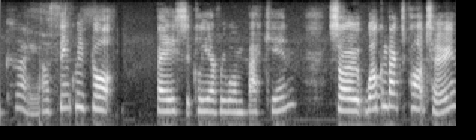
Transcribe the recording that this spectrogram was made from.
Okay, I think we've got basically everyone back in. So, welcome back to part two.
